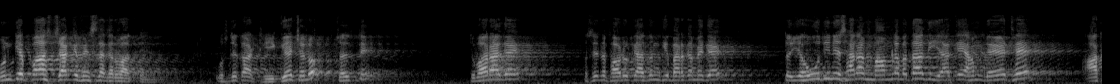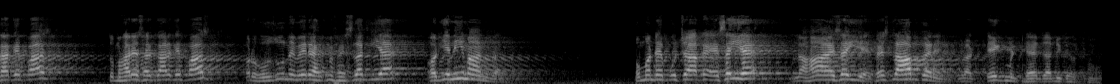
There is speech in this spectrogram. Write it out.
उनके पास जाके फैसला करवाते हैं। उसने कहा, ठीक है, चलो, चलते। दोबारा गए उसने फारूक आज़म की बारगाह में गए। तो यहूदी ने सारा मामला बता दिया कि हम गए थे आका के पास, तुम्हारे सरकार के पास, और हुजूर ने मेरे हक में फैसला किया है, और ये नहीं मान रहा। उमर ने पूछा कि ऐसा ही है? बोला हाँ ऐसा ही है। फैसला आप करें। बोला, एक मिनट ठहर जा अभी करता हूँ।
